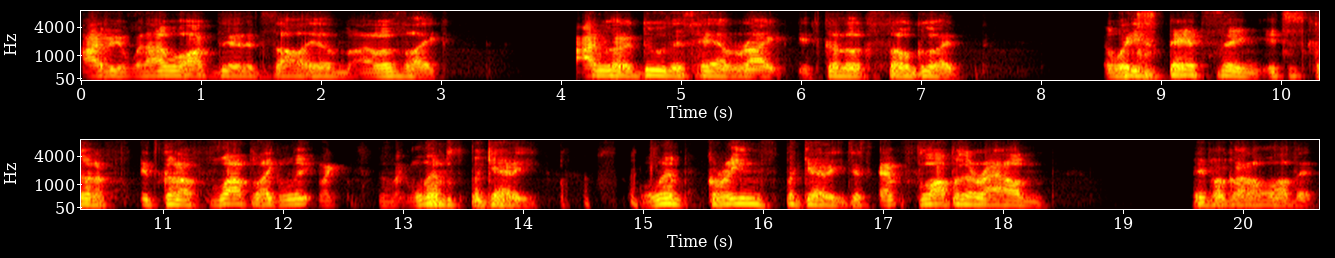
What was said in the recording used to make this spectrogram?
I mean, when I walked in and saw him, I was like, "I'm gonna do this hair right. It's gonna look so good." And when he's dancing, it's just gonna, it's gonna flop like li- like like limp spaghetti, limp green spaghetti, just em- flopping around. People are gonna love it.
